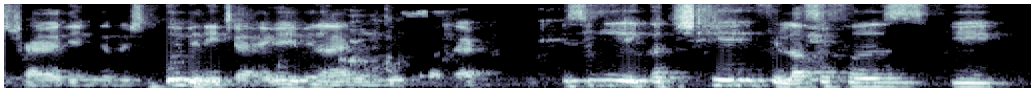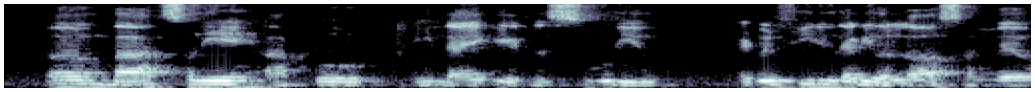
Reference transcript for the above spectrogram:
शायद यंग जनरेशन कोई भी नहीं चाहेगा even I don't go for that किसी एक अच्छे फिलोसोफर्स की बात सुनिए आपको नींद आएगी it will soothe you It will feel that you are lost somewhere.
